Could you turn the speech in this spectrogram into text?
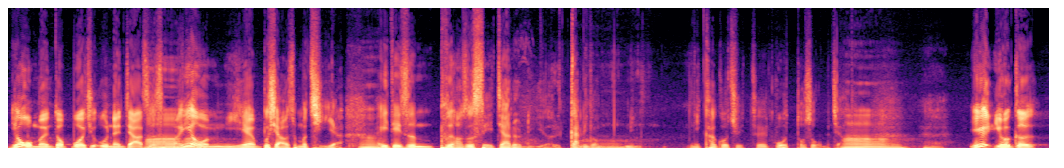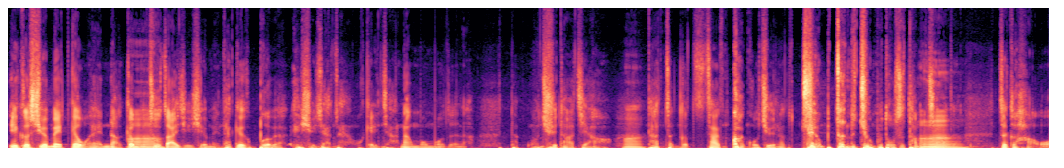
因为我们都不会去问人家是什么，因为我们以前也不晓得什么企业，一定是不知道是谁家的女儿。干你种，你你看过去，这我都是我们家的。因为有一个一个学妹跟我很好，跟我们住在一起。学妹她给我报表，哎，学长在，我跟你讲，那个某某人啊，我去他家啊，他整个站看过去，那全部真的全部都是他们家的。这个好哦，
